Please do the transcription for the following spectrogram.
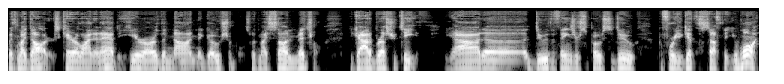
With my daughters, Caroline and Abby. Here are the non negotiables. With my son, Mitchell, you got to brush your teeth. You got to do the things you're supposed to do before you get the stuff that you want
